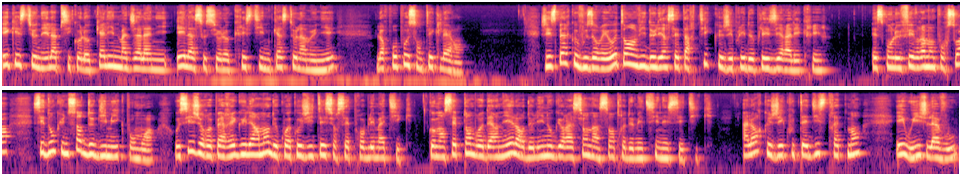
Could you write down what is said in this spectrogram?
et questionné la psychologue Kaline Madjalani et la sociologue Christine Castelin-Meunier. Leurs propos sont éclairants. J'espère que vous aurez autant envie de lire cet article que j'ai pris de plaisir à l'écrire. Est-ce qu'on le fait vraiment pour soi? C'est donc une sorte de gimmick pour moi. Aussi, je repère régulièrement de quoi cogiter sur cette problématique, comme en septembre dernier lors de l'inauguration d'un centre de médecine esthétique. Alors que j'écoutais distraitement, et oui, je l'avoue,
